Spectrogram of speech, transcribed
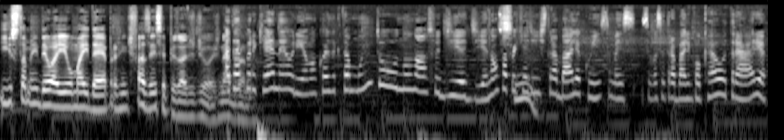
E isso também deu aí uma ideia pra gente fazer esse episódio de hoje, né, Até Bruna? porque, né, Uri, é uma coisa que tá muito no nosso dia a dia. Não só porque Sim. a gente trabalha com isso, mas se você trabalha em qualquer outra área,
